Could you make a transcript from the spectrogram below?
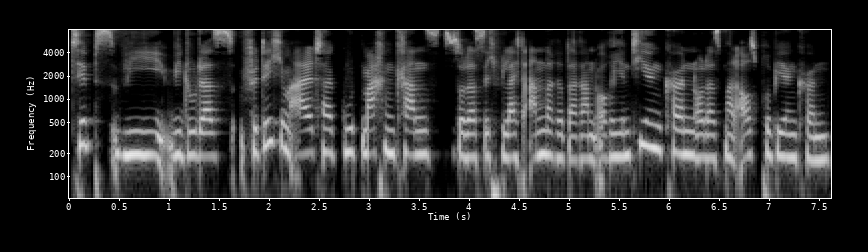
Tipps, wie, wie du das für dich im Alltag gut machen kannst, sodass sich vielleicht andere daran orientieren können oder es mal ausprobieren können?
